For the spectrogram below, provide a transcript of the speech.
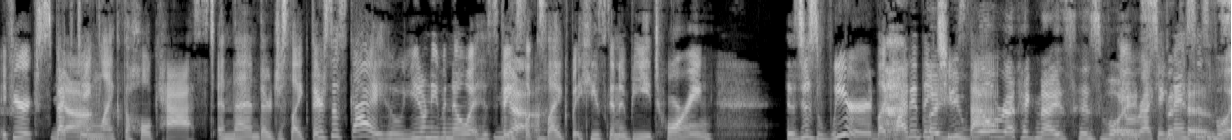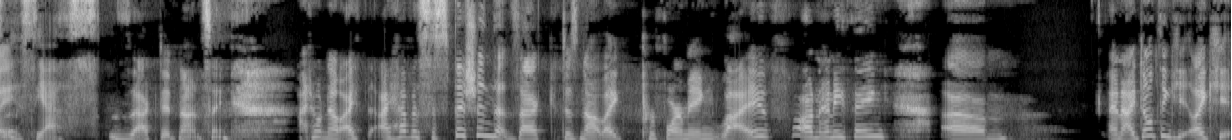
if you're expecting Yeah. like the whole cast and then they're just like, there's this guy who you don't even know what his face Yeah. looks like, but he's going to be touring. It's just weird. Like, why did they but choose you that? will recognize his voice. You'll recognize his voice. Yes. Zac did not sing. I don't know. I I have a suspicion that Zac does not like performing live on anything. Um and I don't think he like he,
